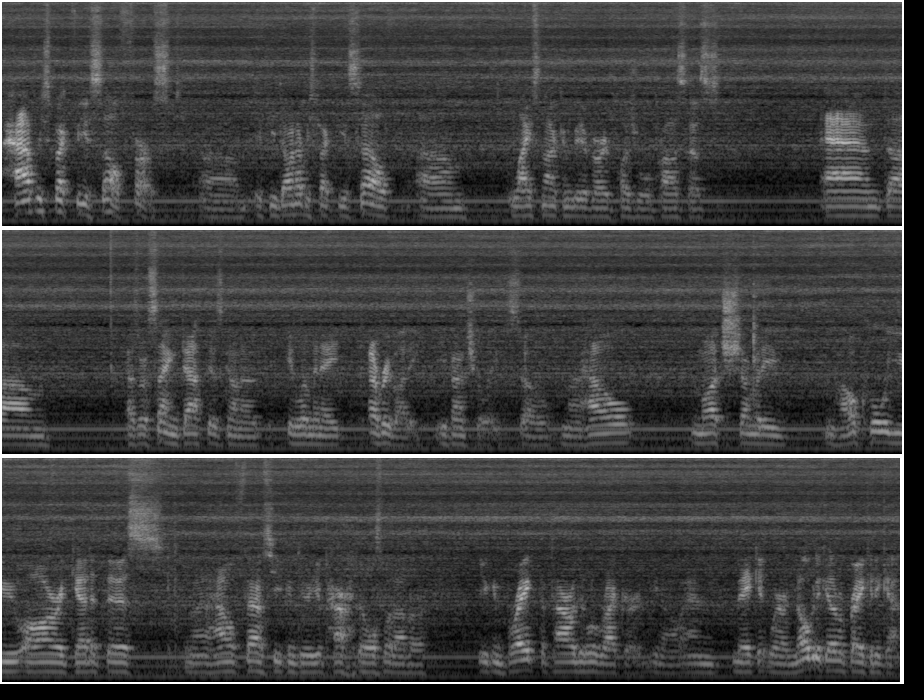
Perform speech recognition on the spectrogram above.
have respect for yourself first. Um, if you don't have respect for yourself, life's not going to be a very pleasurable process. And um, as we're saying, death is going to eliminate everybody eventually. So no matter how much somebody how cool you are, get at this, no matter how fast you can do your paradiddles, whatever. You can break the paradiddle record, you know, and make it where nobody can ever break it again.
